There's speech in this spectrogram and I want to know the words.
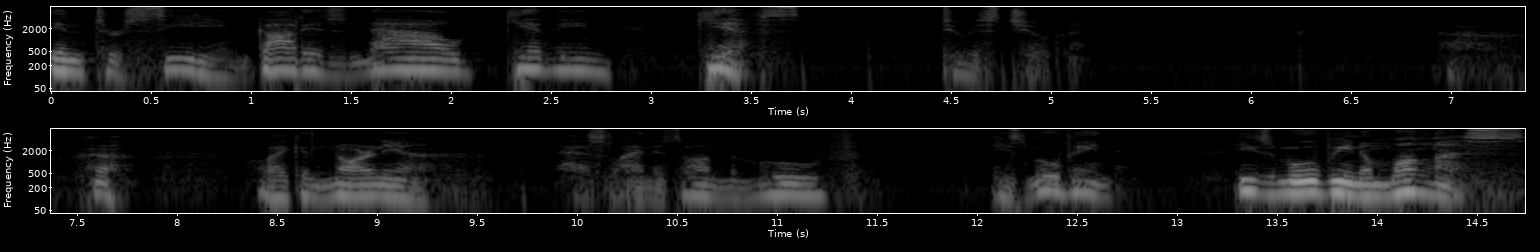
interceding. God is now giving gifts to his children. like in Narnia, Aslan is on the move. He's moving. He's moving among us,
